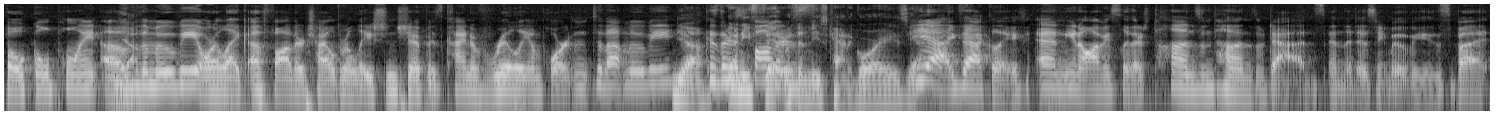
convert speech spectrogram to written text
focal point of Yeah. the movie or like a father child relationship is kind of really important to that movie. yeah, Because there's and he fit within these categories. Yeah. Yeah. exactly. And you know, obviously there's tons and tons of dads in the Disney movies, but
